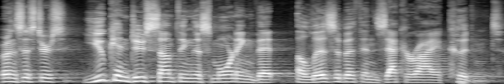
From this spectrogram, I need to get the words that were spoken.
Brothers and sisters, you can do something this morning that Elizabeth and Zechariah couldn't.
